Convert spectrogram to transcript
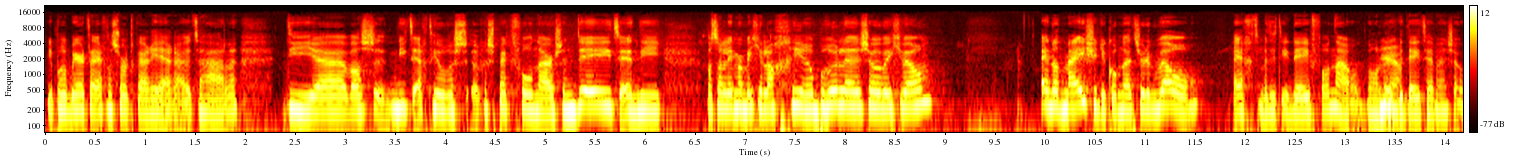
Die probeert er echt een soort carrière uit te halen. Die eh, was niet echt heel res- respectvol naar zijn date. En die was alleen maar een beetje lachen, brullen en zo, weet je wel. En dat meisje, die komt natuurlijk wel echt met het idee van... nou, ik wil een leuke Ja. date hebben en zo.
